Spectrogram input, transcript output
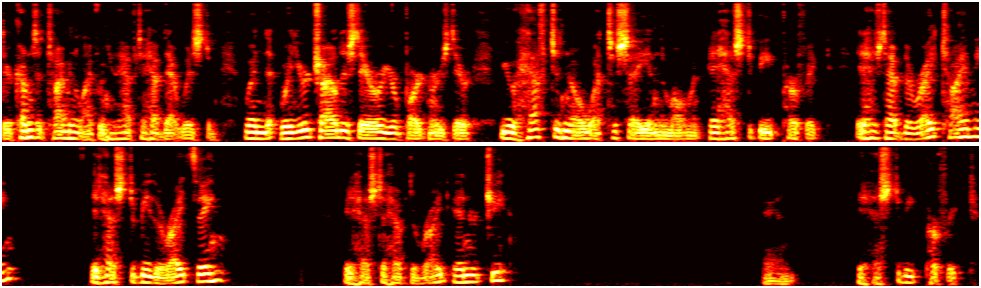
there comes a time in life when you have to have that wisdom. When when your child is there or your partner is there you have to know what to say in the moment. It has to be perfect. It has to have the right timing. It has to be the right thing. It has to have the right energy. And it has to be perfect.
